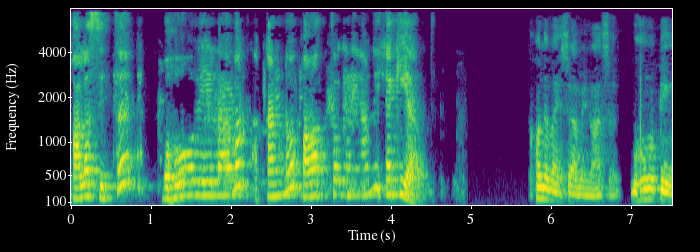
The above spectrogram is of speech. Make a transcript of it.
ඵලසිත බොහෝ වේලාවක් අකණ්ඩව පවත්වාගෙන යන්නේ හැකියාව. හොඳයි ස්වාමීන් වහන්සේ. බොහොම පිං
